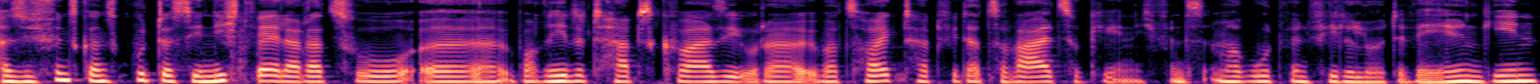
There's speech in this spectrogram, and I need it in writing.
Also ich finde es ganz gut, dass sie Nichtwähler dazu äh, überredet hat quasi oder überzeugt hat, wieder zur Wahl zu gehen. Ich finde es immer gut, wenn viele Leute wählen gehen.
